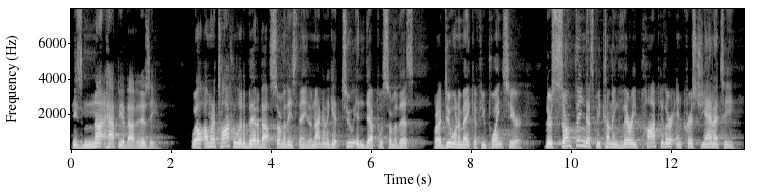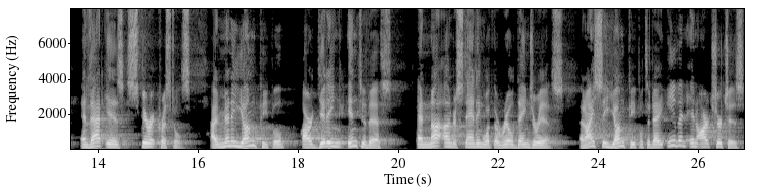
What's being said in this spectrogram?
He's not happy about it, is he? Well, I want to talk a little bit about some of these things. I'm not going to get too in depth with some of this, but I do want to make a few points here. There's something that's becoming very popular in Christianity, and that is spirit crystals. And many young people are getting into this and not understanding what the real danger is. And I see young people today, even in our churches,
